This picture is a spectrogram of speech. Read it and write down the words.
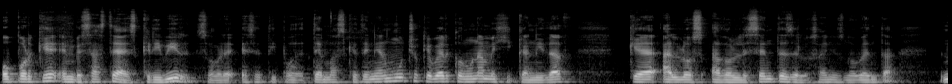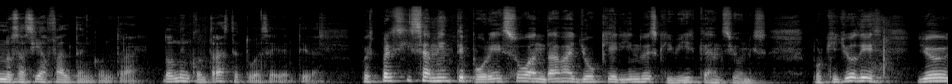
o por qué empezaste a escribir sobre ese tipo de temas que tenían mucho que ver con una mexicanidad que a los adolescentes de los años 90 nos hacía falta encontrar. ¿Dónde encontraste tú esa identidad? Pues precisamente por eso andaba yo queriendo escribir canciones, porque yo, de, yo,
